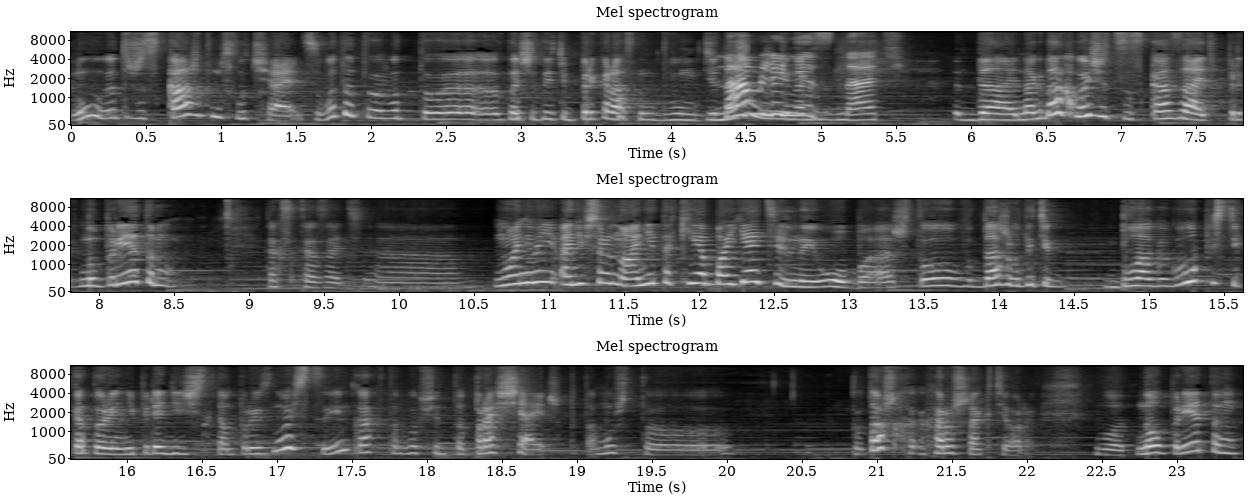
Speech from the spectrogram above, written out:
ну, это же с каждым случается. Вот это вот, значит, этим прекрасным двум динамикам. Нам ли не знать? Да, иногда хочется сказать, но при этом, как сказать, э, ну они, они все равно, они такие обаятельные оба, что даже вот эти благоглупости, которые они периодически там произносятся, им как-то, в общем-то, прощаешь, потому что ну, тоже хорошие актеры. Вот. Но при этом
